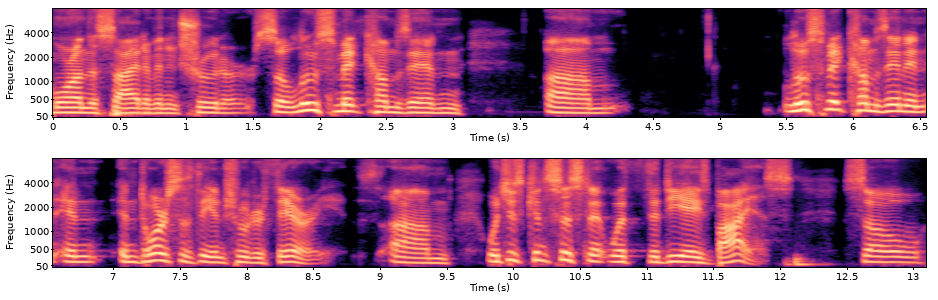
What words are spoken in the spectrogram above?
more on the side of an intruder. So, Lou Smit comes in. Um, Lou Smit comes in and, and endorses the intruder theory, um, which is consistent with the DA's bias. So,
